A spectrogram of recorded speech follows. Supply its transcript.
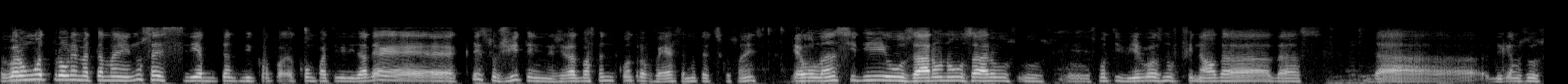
Agora, um outro problema também, não sei se seria tanto de compatibilidade, é, que tem surgido, tem gerado bastante controvérsia, muitas discussões, é o lance de usar ou não usar os, os, os pontos e vírgulas no final da, das, da, digamos, dos,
